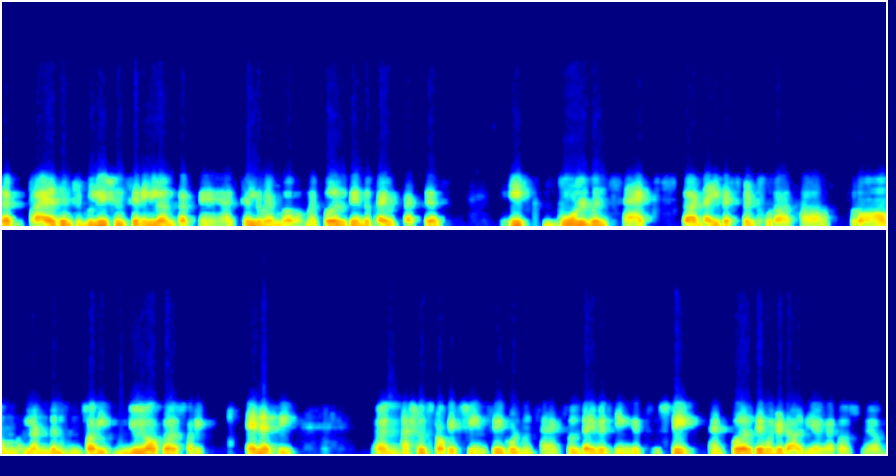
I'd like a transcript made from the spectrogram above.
तक ट्रायल्स एंड ट्रिबुलेशन से नहीं लर्न करते हैं I still remember my first day in the private practice एक गोल्डमैन सैक्स का डाइवेस्टमेंट हो रहा था from London sorry New York sorry NSC National Stock Exchange से गोल्डमैन सैक्स was divesting its stake and first day मुझे डाल दिया गया था उसमें। अब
